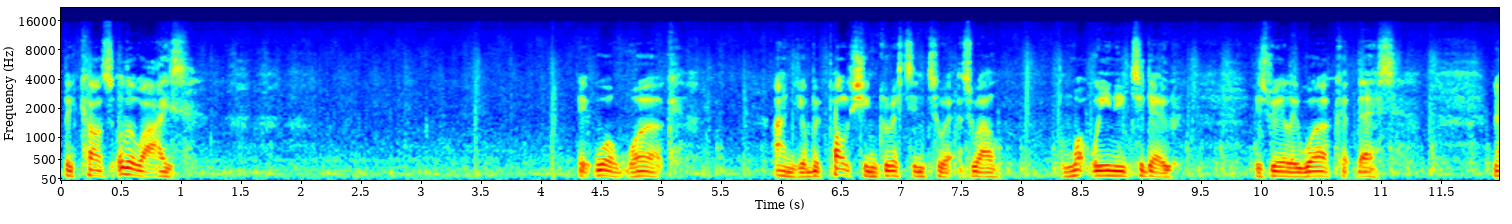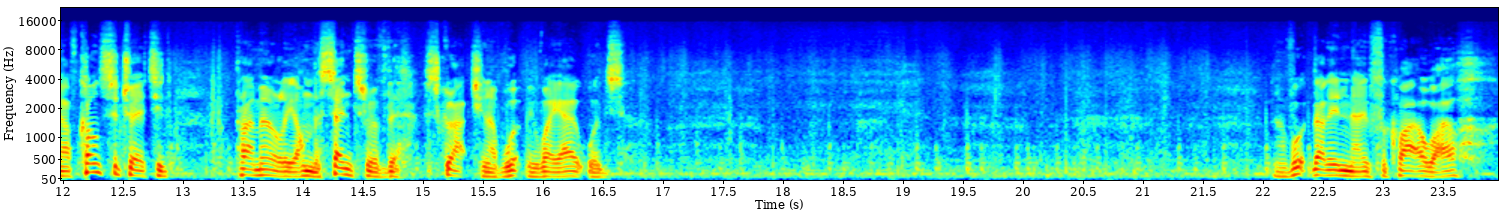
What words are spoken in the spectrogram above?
because otherwise it won't work and you'll be polishing grit into it as well. And what we need to do is really work at this. Now I've concentrated primarily on the centre of the scratch and I've worked my way outwards I've worked that in now for quite a while.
